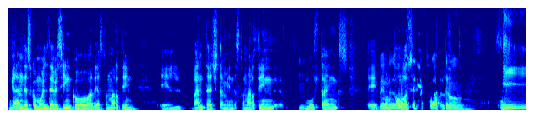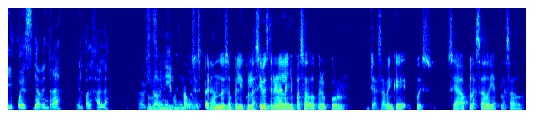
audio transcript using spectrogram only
grandes como el DB5 de Aston Martin, el Vantage también de Aston Martin. Mustangs, eh, por BMW todo. Z4. Y pues ya vendrá el Valhalla. A ver si va a venir Estamos esperando esa película. Sí iba a estrenar el año pasado, pero por, ya saben qué, pues se ha aplazado y aplazado.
